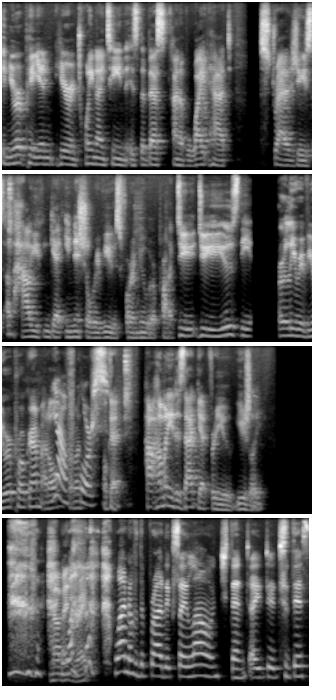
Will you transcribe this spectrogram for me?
in your opinion, here in 2019 is the best kind of white hat strategies of how you can get initial reviews for a newer product. Do you do you use the early reviewer program at all? Yeah, of course. Okay. How, how many does that get for you usually? Not many, one, right? One of the products I launched and I did this,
